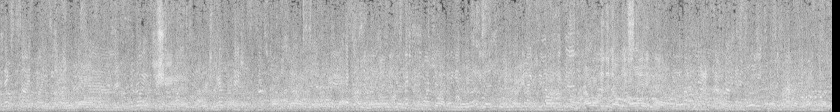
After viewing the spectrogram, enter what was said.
An exercise bike. Um, the rowing machine. Which will help the patients with menstruation. Uh, exercise, especially the ones that in with you. It'll be like revolving door. How long do they normally stay in there? We have them in, sometimes in four weeks, but sometimes in two months,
